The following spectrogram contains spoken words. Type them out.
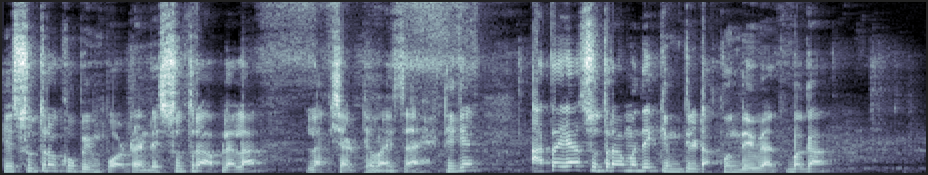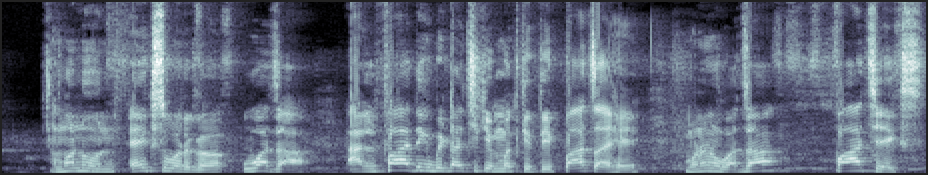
हे सूत्र खूप इम्पॉर्टंट आहे. सूत्र आपल्याला लक्षात ठेवायचं आहे. ठीक आहे? आता या सूत्रामध्ये किमती टाकून देऊयात. बघा. म्हणून एक्स वर्ग वजा अल्फा अधिक बीटाची किंमत किती? पाच आहे. म्हणून वजा पाच एक्स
